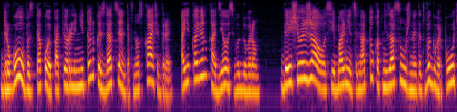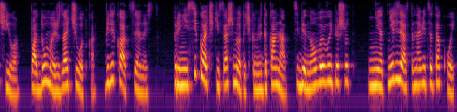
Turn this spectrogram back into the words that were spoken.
Другого бы за такое поперли не только из доцентов, но с кафедры, а Яковенко оделась выговором. Да еще и жаловалась ей больнице на то, как незаслуженно этот выговор получила. Подумаешь, зачетка. Велика ценность. Принеси клочки со шметочками в деканат, тебе новые выпишут. Нет, нельзя становиться такой.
